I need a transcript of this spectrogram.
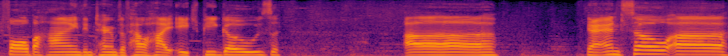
fall behind in terms of how high HP goes. Uh, yeah, and so uh,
